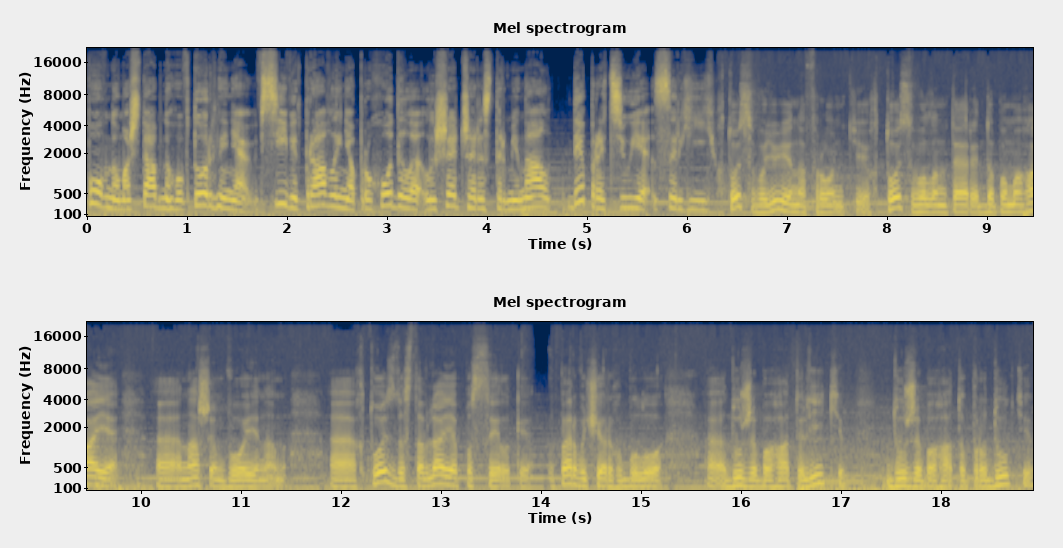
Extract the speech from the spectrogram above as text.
повномасштабного вторгнення всі відправлення проходили лише через термінал, де працює Сергій. Хтось воює на фронті, хтось волонтерить, допомагає е, нашим воїнам, е, хтось доставляє посилки. У першу чергу було е, дуже багато ліків, дуже багато продуктів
